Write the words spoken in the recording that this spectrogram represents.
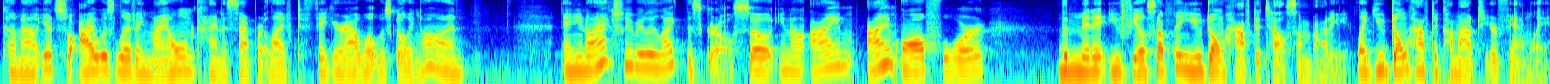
come out yet. So I was living my own kind of separate life to figure out what was going on. And, you know, I actually really liked this girl. So, you know, I'm, I'm all for the minute you feel something, you don't have to tell somebody. Like, you don't have to come out to your family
